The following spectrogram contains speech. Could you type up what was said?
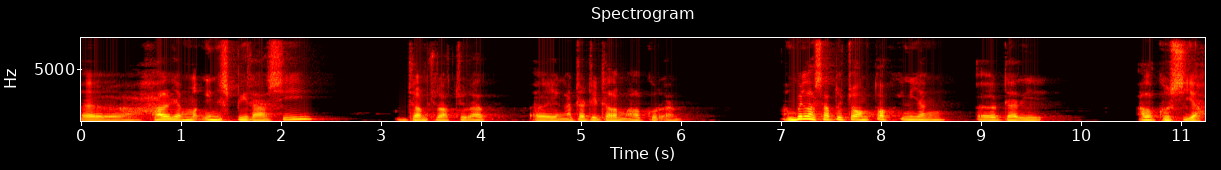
eh, hal yang menginspirasi dalam surat-surat eh, yang ada di dalam Al-Quran. Ambillah satu contoh ini yang eh, dari Al-Ghosiyah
